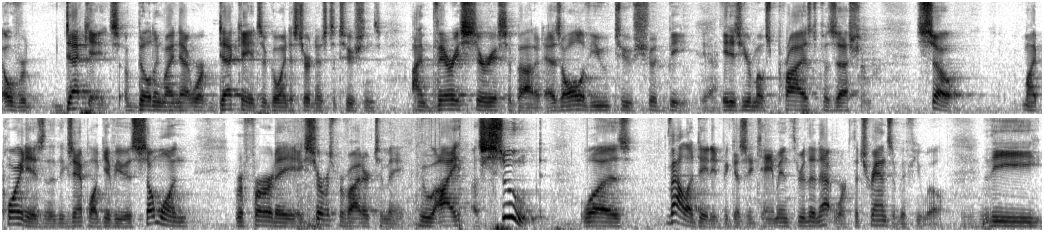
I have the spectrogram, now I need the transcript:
over decades of building my network, decades of going to certain institutions. I'm very serious about it, as all of you two should be. Yeah. It is your most prized possession. So, my point is, and the example I'll give you is someone referred a, a service provider to me who I assumed was validated because he came in through the network, the transom, if you will. Mm-hmm. The,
